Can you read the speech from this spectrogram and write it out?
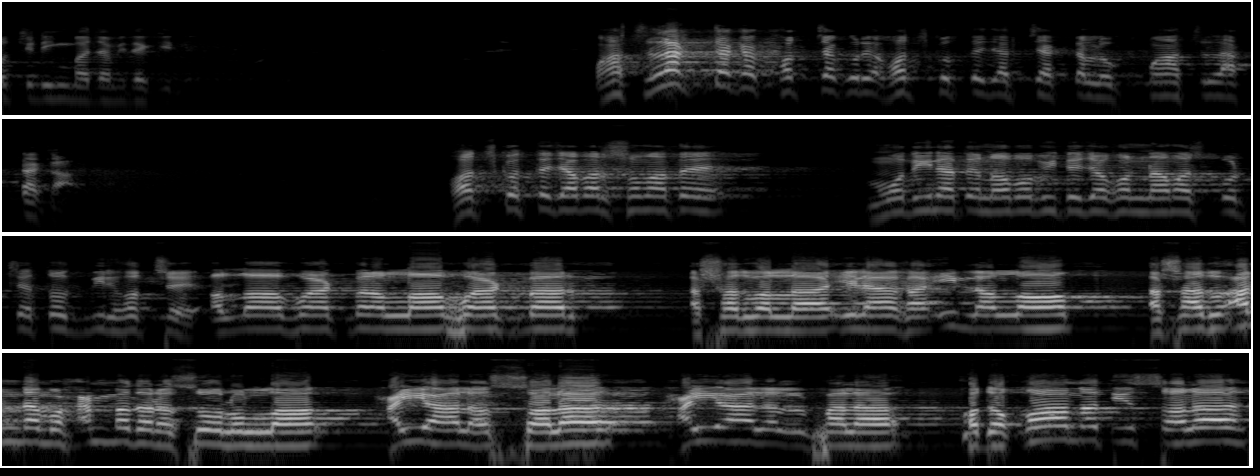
বড় চিটিংবাজ আমি দেখিনি। পাঁচ লাখ টাকা খরচা করে হজ করতে যাচ্ছে একটা লোক, পাঁচ লাখ টাকা। হজ করতে যাবার সময়তে মদিনাতে নববীতে যখন নামাজ পড়ছে, তকবীর হচ্ছে, আল্লাহু আকবার আল্লাহু আকবার, আশহাদু আল্লা ইলাহা ইল্লাল্লাহ, আশহাদু আন্না মুহাম্মাদার রাসূলুল্লাহ, হাইয়া আলাস সালাহ হাইয়া আলাল ফালাহ قد قامت الصلاة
